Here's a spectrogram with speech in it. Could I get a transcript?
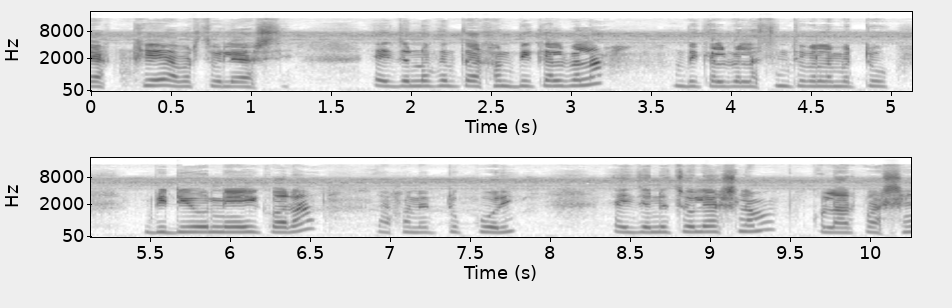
দেখে আবার চলে আসছি। এই জন্য কিন্তু এখন বিকালবেলা বিকালবেলা চিন্তা করলাম একটু ভিডিও নেই করা, এখন একটু করি। এই জন্য চলে আসলাম কোলার পাশে,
